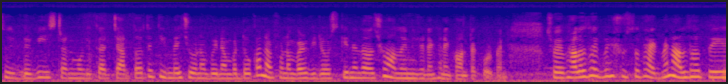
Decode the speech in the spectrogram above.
সুইট বেবি ইস্টার্ন মল্লিকার চারতলাতে তিন বাই চৌরানব্বই নম্বর দোকান। আর ফোন নাম্বার ভিডিওস কিনে দেওয়া আছে। অনলাইনে জন্য এখানে কন্ট্যাক্ট করবেন। সবাই ভালো থাকবেন, সুস্থ থাকবেন। আল্লাহ হাফেজ।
